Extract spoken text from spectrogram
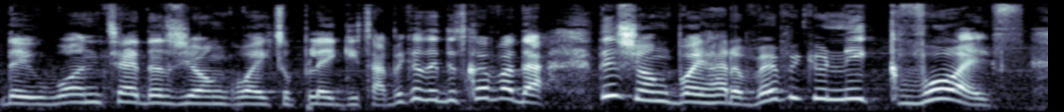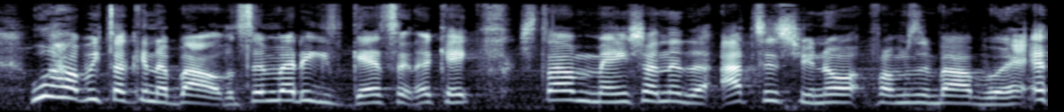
They wanted this young boy to play guitar because they discovered that this young boy had a very unique voice. Who are we talking about? Somebody is guessing. Okay, stop mentioning the artist you know from Zimbabwe.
